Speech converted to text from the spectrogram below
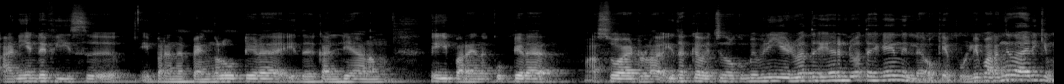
അനിയന്റെ ഫീസ് ഈ പറയുന്ന പെങ്ങളൂട്ടിയുടെ ഇത് കല്യാണം ഈ പറയുന്ന കുട്ടിയുടെ അസുഖമായിട്ടുള്ള ഇതൊക്കെ വെച്ച് നോക്കുമ്പോൾ ഇവന് ഈ എഴുപത്തയ്യായിരം രൂപ തികയുന്നില്ല. ഓക്കെ പുള്ളി പറഞ്ഞതായിരിക്കും.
